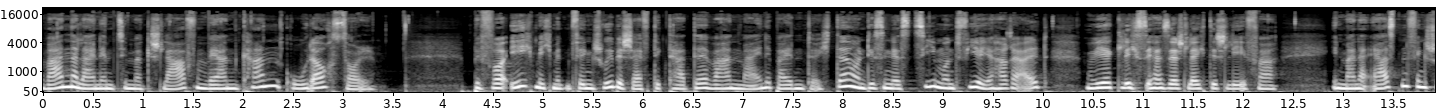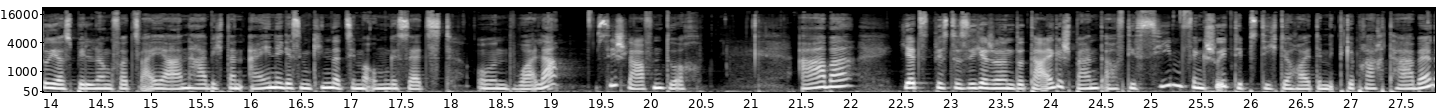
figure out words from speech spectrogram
wann alleine im Zimmer geschlafen werden kann oder auch soll. Bevor ich mich mit Feng Shui beschäftigt hatte, waren meine beiden Töchter, und die sind jetzt sieben und vier Jahre alt, wirklich sehr, sehr schlechte Schläfer. In meiner ersten Feng Shui-Ausbildung vor zwei Jahren habe ich dann einiges im Kinderzimmer umgesetzt. Und voilà, sie schlafen durch. Aber jetzt bist du sicher schon total gespannt auf die sieben Feng Shui-Tipps, die ich dir heute mitgebracht habe.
